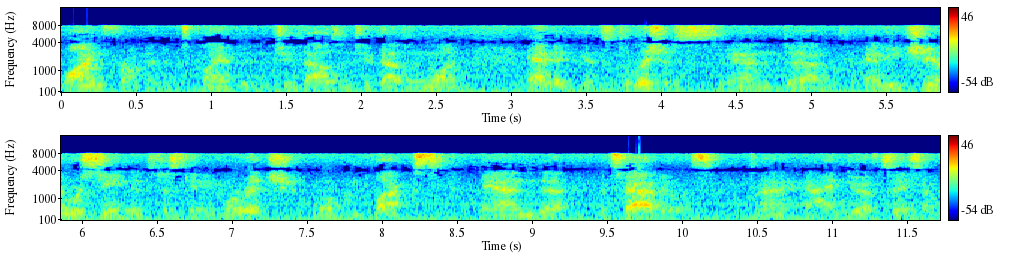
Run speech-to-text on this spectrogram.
wine from it. It was planted in 2000, 2001 and it, it's delicious. And um, and each year we're seeing it's just getting more rich, more complex, and uh, it's fabulous. I, I, do have to say so.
